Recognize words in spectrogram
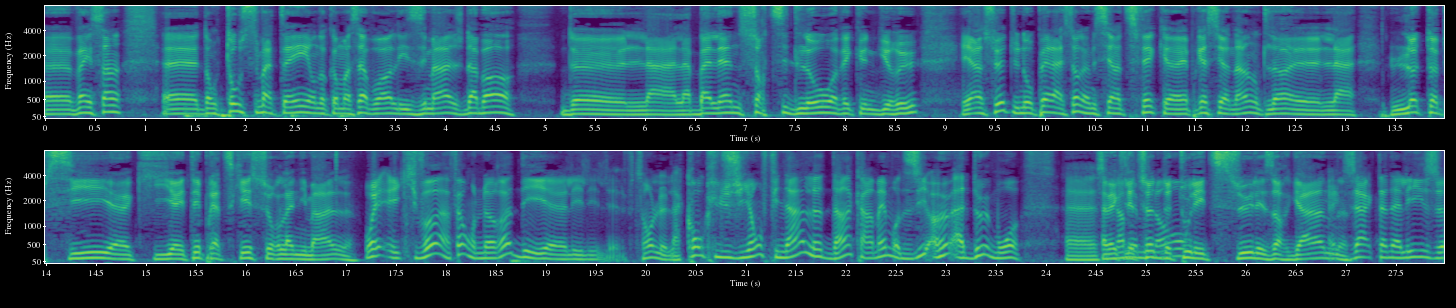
Euh, Vincent, euh, donc tôt ce matin, on a commencé à voir les images. D'abord de la, la, baleine sortie de l'eau avec une grue et ensuite une opération comme scientifique euh, impressionnante là euh, la l'autopsie euh, qui a été pratiquée sur l'animal. Oui, et qui va en fait on aura des les, les, la conclusion finale dans quand même on dit un à deux mois. avec l'étude de tous les tissus, les organes. Exact, analyse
